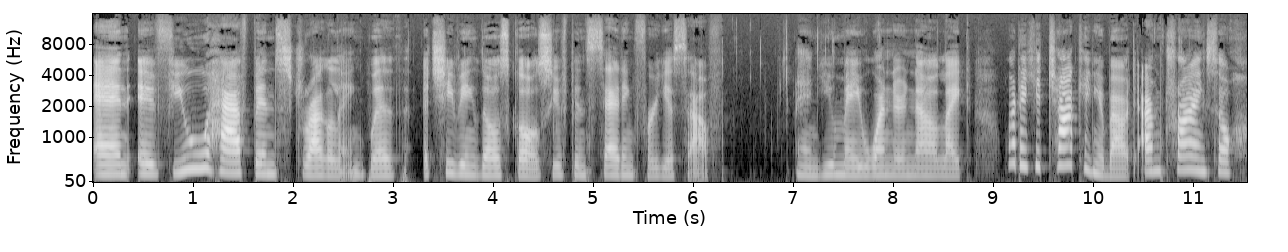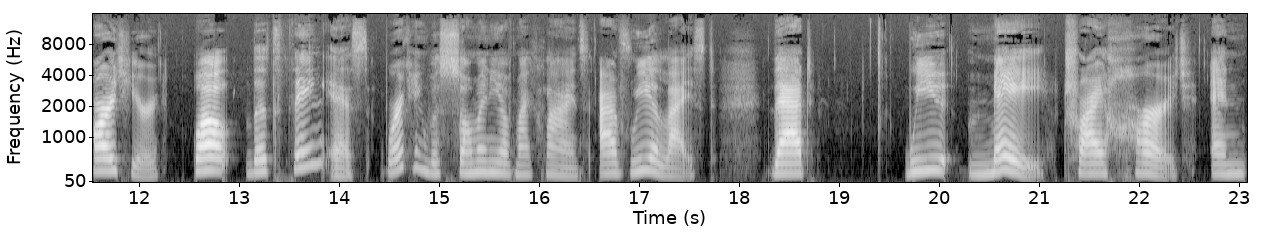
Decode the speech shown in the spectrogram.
And if you have been struggling with achieving those goals you've been setting for yourself, and you may wonder now, like, what are you talking about? I'm trying so hard here. Well, the thing is, working with so many of my clients, I've realized that we may try hard, and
